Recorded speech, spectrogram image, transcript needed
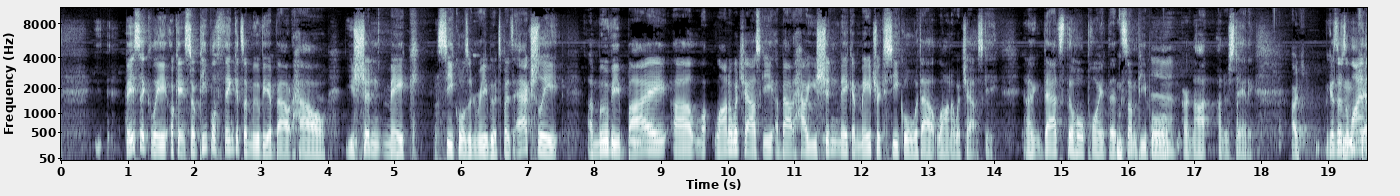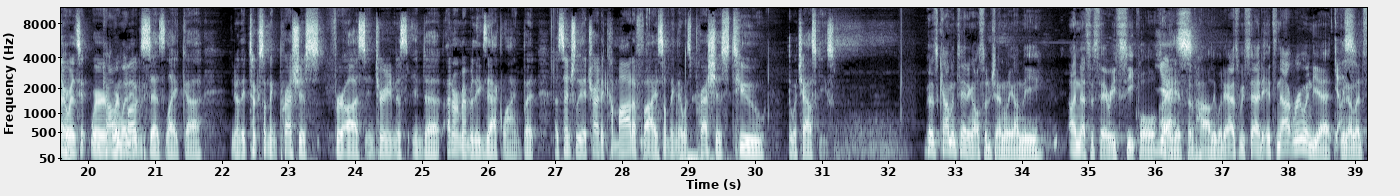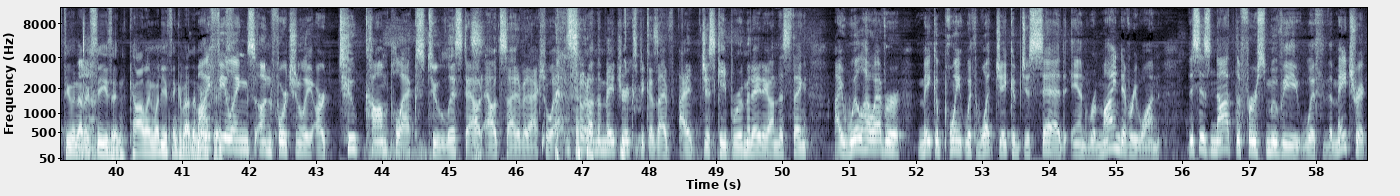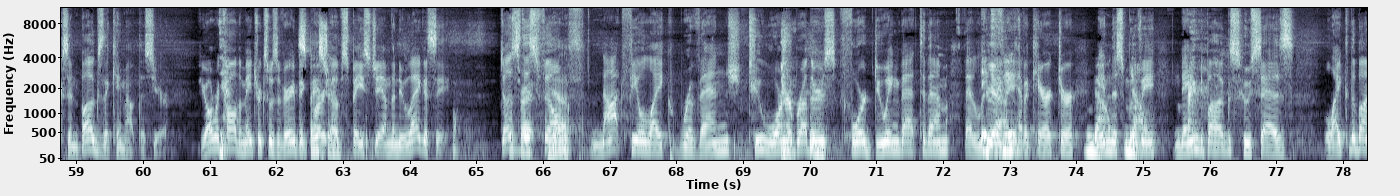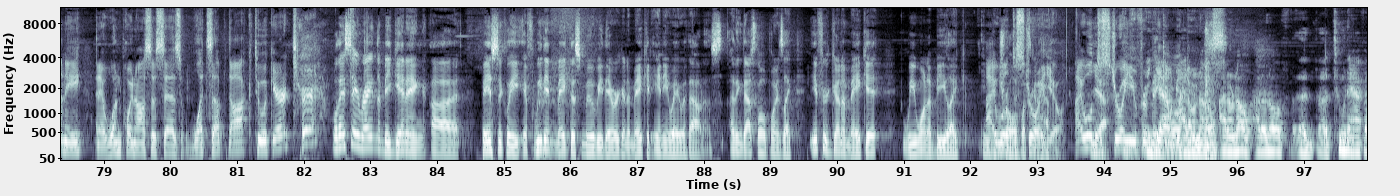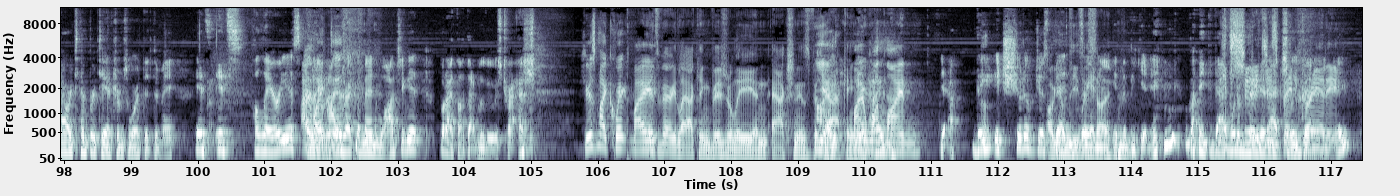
basically, okay. So people think it's a movie about how you shouldn't make sequels and reboots, but it's actually a movie by uh, L- Lana Wachowski about how you shouldn't make a Matrix sequel without Lana Wachowski. And I think that's the whole point that some people are not understanding. Are- Because there's a line Okay. there where, where, Colin, where what do you- Bugs says, like, uh, you know, they took something precious for us and turning this into, I don't remember the exact line, but essentially they tried to commodify something that was precious to the Wachowskis. But it's commentating also generally on the unnecessary sequel Yes. of Hollywood. As we said, it's not ruined yet. Yes. You know, let's do another season. Colin, what do you think about the Matrix? My Matrix? feelings, unfortunately, are too complex to list out outside of an actual episode on the Matrix because I've I just keep ruminating on this thing. I will, however, make a point with what Jacob just said and remind everyone this is not the first movie with the Matrix and bugs that came out this year. If you all recall, the Matrix was a very big Space part Jam. of Space Jam: The New Legacy. Does right. this film Yes. not feel like revenge to Warner Brothers for doing that to them? That literally Yeah. they have a character No, in this movie named Bugs who says, like the bunny, and at one point also says, What's up, Doc, to a character? Well, they say right in the beginning, uh, basically, if we didn't make this movie, they were going to make it anyway without us. I think that's the whole point. Is like, if you're going to make it, we want to be like in I will of what's gonna destroy you. I will Yeah. destroy you for making Yeah, me I do don't know. I don't know. I don't know if a, a two and a half hour temper tantrum's worth it to me. It's it's hilarious. I and liked I it. recommend watching it, but I thought that movie was trash. Here's my quick my It's very lacking visually, and action is very yeah lacking. my yeah. one line. Yeah, they uh, it should have just Oh, been a thesis? Granny Sorry. in the beginning. like that would have made it actually been better to Granny.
